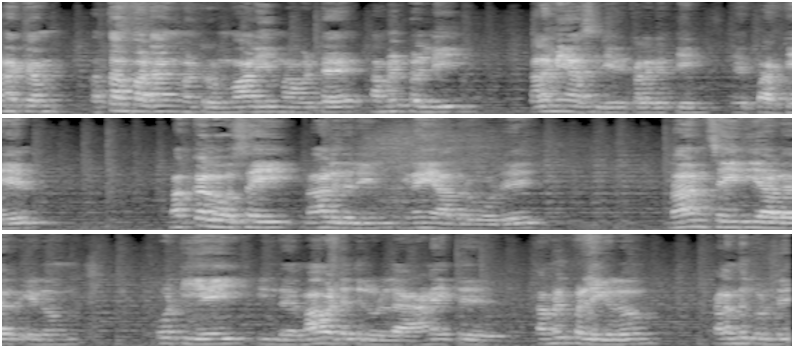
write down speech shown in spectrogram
வணக்கம். பத்தாம்பாடாங் மற்றும் மாலி மாவட்ட தமிழ் பள்ளி தலைமை ஆசிரியர் கழகத்தின் ஏற்பாட்டில் மக்கள் ஓசை நாளிதழின் இணை ஆதரவோடு நான் செய்தியாளர் எனும் போட்டியை இந்த மாவட்டத்தில் உள்ள அனைத்து தமிழ் பள்ளிகளும் கலந்து கொண்டு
